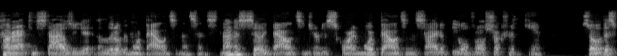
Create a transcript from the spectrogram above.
counteracting styles, you get a little bit more balance in that sense. Not necessarily balance in terms of scoring, more balance on the side of the overall structure of the game. So this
